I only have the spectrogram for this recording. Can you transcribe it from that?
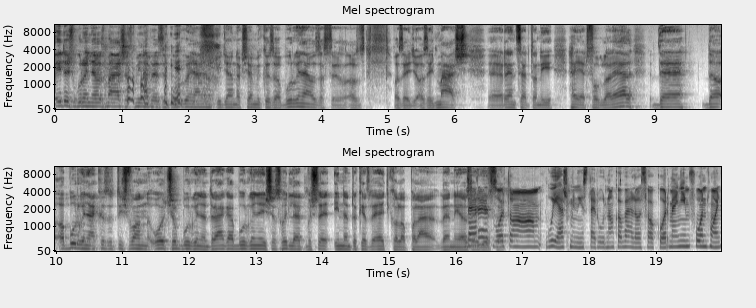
édes burgonya az más, azt mi nevezzük burgonyának, ugye annak semmi köze a burgonyához, az, az, az, egy, az egy más rendszertani helyet foglal el, de de a burgonyák között is van olcsóbb burgonya, drágább burgonya, és ez hogy lehet most innentől kezdve egy kalap alá venni az De egészet? ez volt a Gulyás miniszter úrnak a válasza a kormányinfon, hogy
